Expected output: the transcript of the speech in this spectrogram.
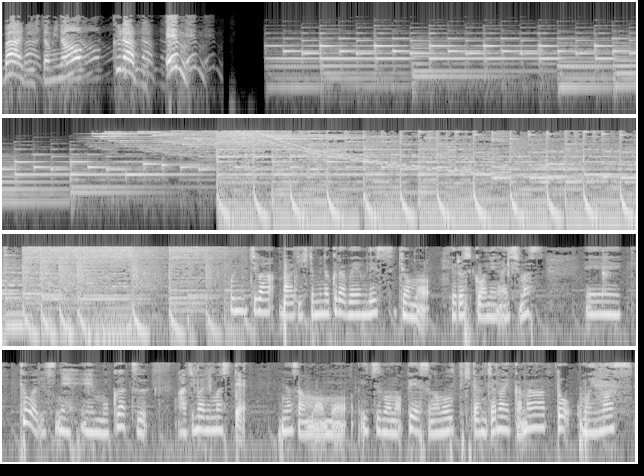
バーディー瞳のクラブ M! こんにちは、バーディー瞳のクラブ M です。今日もよろしくお願いします。えー今日はですね、えーもう9月始まりまして、皆さんももういつものペースが戻ってきたんじゃないかなと思います。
